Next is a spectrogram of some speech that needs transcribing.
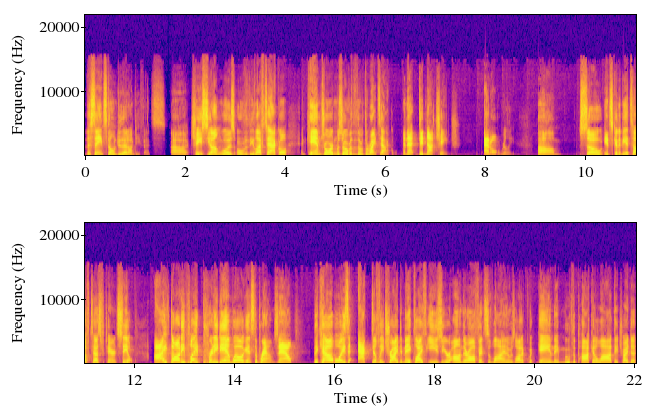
The Saints don't do that on defense. Uh, Chase Young was over the left tackle, and Cam Jordan was over the, the right tackle. And that did not change at all, really. Um, so it's going to be a tough test for Terence Steele. I thought he played pretty damn well against the Browns. Now, the Cowboys actively tried to make life easier on their offensive line. There was a lot of quick game. They moved the pocket a lot. They tried to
